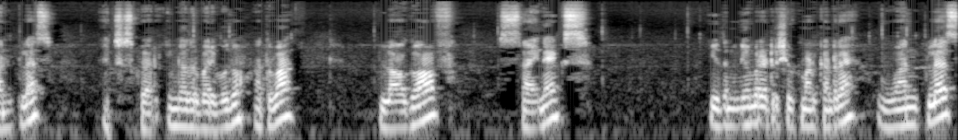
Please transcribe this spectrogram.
one plus x square ಹಿಂಗಾದ್ರೂ ಬರಿಬೋದು. ಅಥವಾ ಲಾಗ್ ಆಫ್ ಸೈನ್ ಎಕ್ಸ್ ಇದನ್ನು ನ್ಯೂಮರೇಟರ್ ಶಿಫ್ಟ್ ಮಾಡ್ಕೊಂಡ್ರೆ one plus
